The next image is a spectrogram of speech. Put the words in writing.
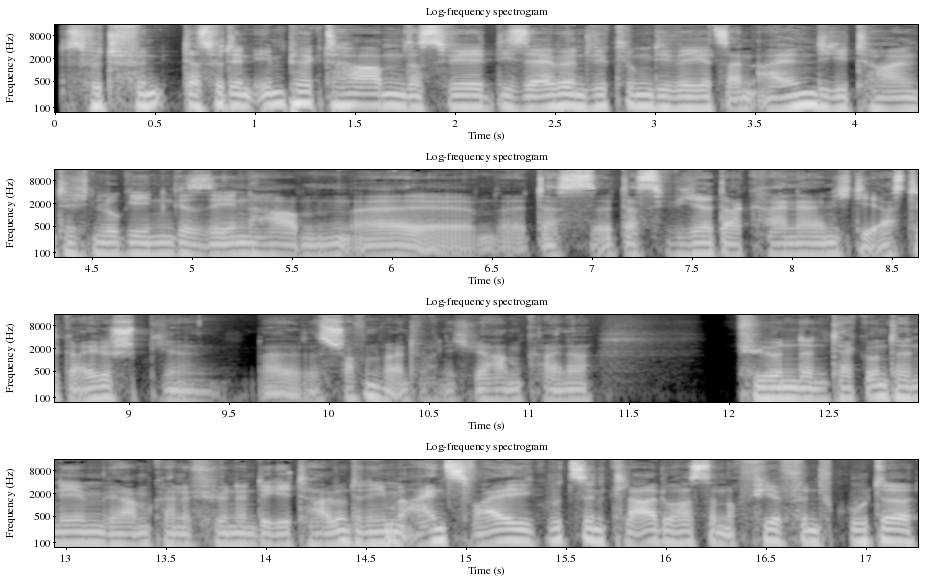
Das wird, für, das wird den Impact haben, dass wir dieselbe Entwicklung, die wir jetzt an allen digitalen Technologien gesehen haben, äh, dass, dass wir da keine, nicht die erste Geige spielen. Äh, das schaffen wir einfach nicht. Wir haben keine führenden Tech-Unternehmen, wir haben keine führenden Digitalunternehmen. Ein, zwei, die gut sind, klar, du hast dann noch vier, fünf gute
